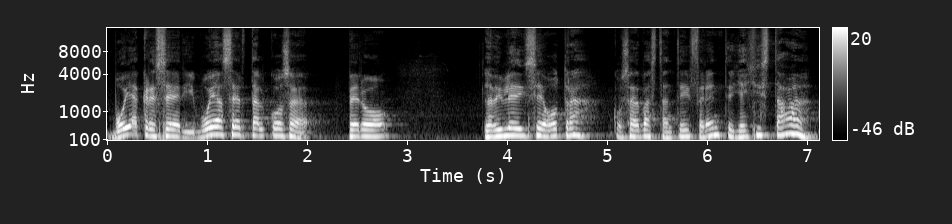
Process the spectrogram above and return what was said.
voy a crecer y voy a hacer tal cosa, pero la Biblia dice otra cosa bastante diferente y ahí estaba,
